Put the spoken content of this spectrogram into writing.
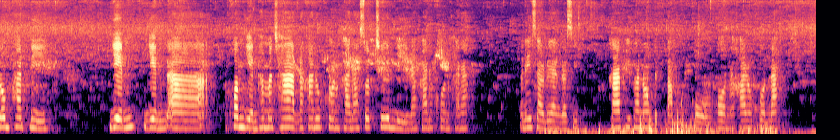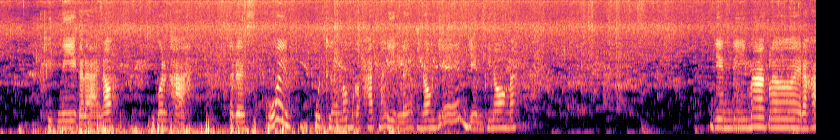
ลมพัดดี เย็นเย็นอ่าความเย็นธรรมชาตินะคะ ทุกคนค่ะนะสดชื่นดีนะคะ ทุกคนค่ะนะวันนี้สาวเดือนกับสิพาพี่พน้องไปตำโกก่อนนะคะ ทุกคนนะ ลิปนี้ก็ได้เนาะทุกคนค่ะสาวเดือนอุ้ยพูดถึงลมกับพัดมาอีกแล้วพี่น้องเย็นเย็นพี่น้องนะ เย็นดีมากเลยนะคะ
